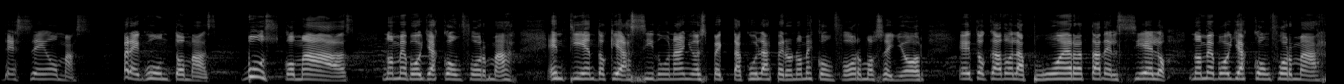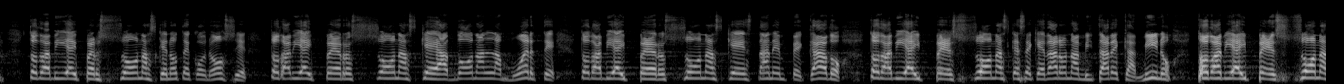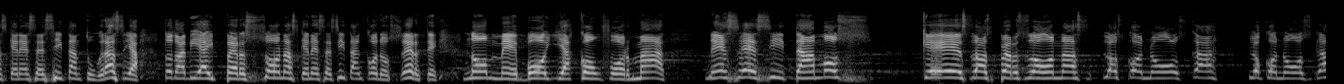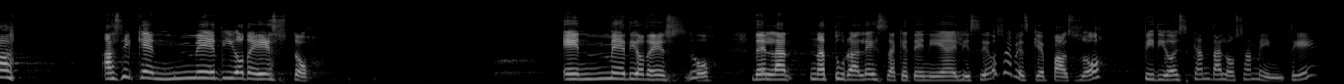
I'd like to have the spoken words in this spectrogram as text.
deseo más, pregunto más, busco más, no me voy a conformar. Entiendo que ha sido un año espectacular, pero no me conformo, Señor. He tocado la puerta del cielo, no me voy a conformar. Todavía hay personas que no te conocen, todavía hay personas que adoran la muerte, todavía hay personas que están en pecado, todavía hay personas que se quedaron a mitad de camino, todavía hay personas que necesitan tu gracia, todavía hay personas que necesitan conocerte. No me voy a conformar necesitamos que esas personas los conozca, lo conozca. Así que en medio de esto, en medio de eso, de la naturaleza que tenía Eliseo, ¿sabes qué pasó? Pidió escandalosamente.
